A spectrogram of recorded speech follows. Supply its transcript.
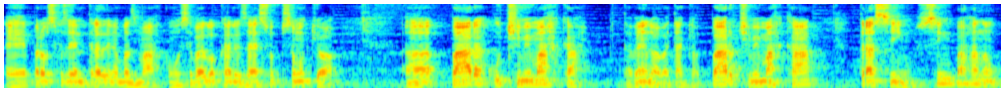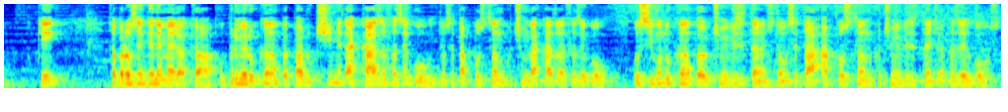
É, para você fazer a entrada em ambas marcam, você vai localizar essa opção aqui, ó, uh, para o time marcar. Tá vendo? Ó, vai estar tá aqui, ó, para o time marcar, tracinho, sim barra não, ok? Só para você entender melhor aqui, ó. O primeiro campo é para o time da casa fazer gol. Então você está apostando que o time da casa vai fazer gol. O segundo campo é o time visitante. Então você está apostando que o time visitante vai fazer gols.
